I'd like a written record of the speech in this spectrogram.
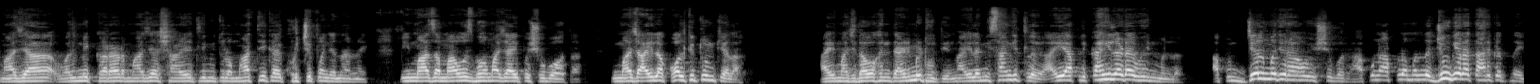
माझ्या वाल्मिक कराड माझ्या शाळेतली मी तुला माती काय खुर्ची पण देणार नाही. मी माझा मावस भाऊ माझ्या आईपाशी उभा होता. मी माझ्या आईला कॉल तिथून केला. आई माझी दवाखान्यात ऍडमिट होती. आईला मी सांगितलं आई आपली काही लढाई होईल म्हणलं. आपण जेलमध्ये राहू आयुष्यभर. आपण आपलं म्हणलं जीव गेला तर हरकत नाही.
